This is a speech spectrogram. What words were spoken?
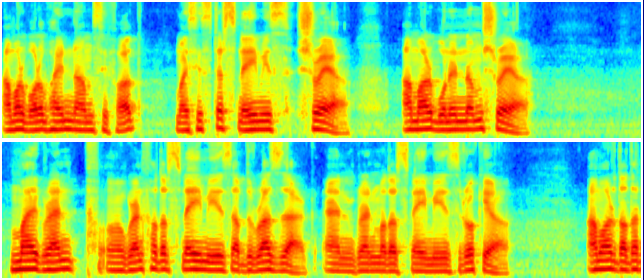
আমার বড় ভাইয়ের নাম Sifat. My sister's name is Shreya. আমার বোনের নাম Shreya. My grand grandfather's name is Abdur Razzak and grandmother's name is Rokeya আমার দাদার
